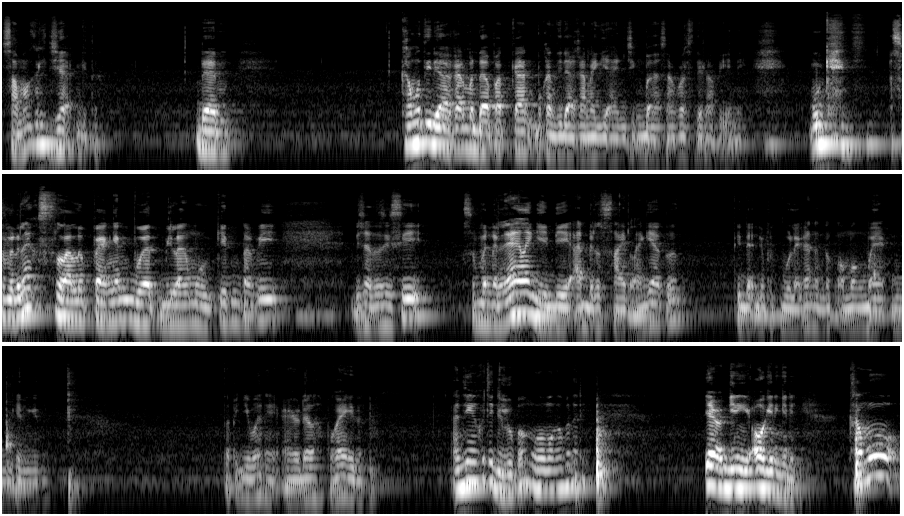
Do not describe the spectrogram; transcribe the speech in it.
sama kerja gitu. Dan kamu tidak akan mendapatkan bukan tidak akan lagi anjing bahasa aku sedih tapi ini. Mungkin sebenarnya aku selalu pengen buat bilang mungkin tapi di satu sisi sebenarnya lagi di other side lagi aku tidak diperbolehkan untuk ngomong banyak mungkin gitu. Tapi gimana ya? Ayo udahlah pokoknya gitu. Anjing aku jadi lupa mau ngomong apa tadi. Ya gini oh gini gini. Kamu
